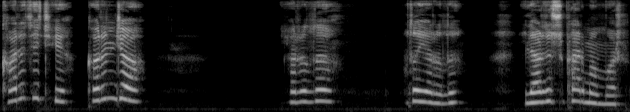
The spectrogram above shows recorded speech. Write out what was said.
Karateci, karınca. Yaralı. O da yaralı. İleride Süperman var.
